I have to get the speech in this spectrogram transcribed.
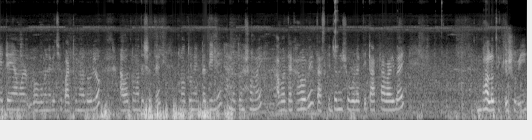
এটাই আমার ভগবানের কাছে প্রার্থনা রইল। আবার তোমাদের সাথে নতুন একটা দিনে, নতুন সময় আবার দেখা হবে। তো আজকের জন্য শুভরাত্রি। Tata, bye bye. ভালো থেকো সবই।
